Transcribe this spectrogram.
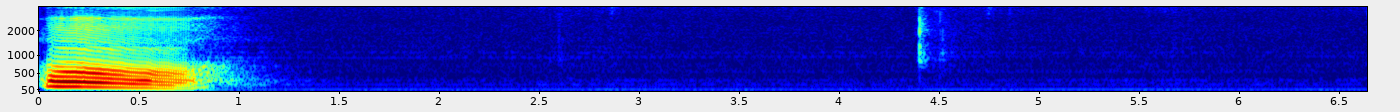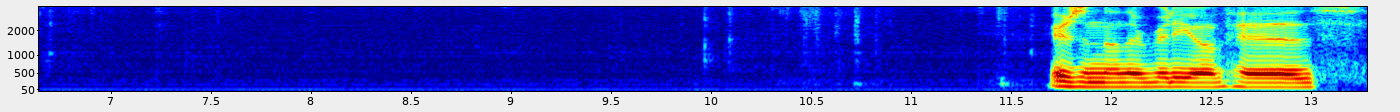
Hmm. Here's another video of his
